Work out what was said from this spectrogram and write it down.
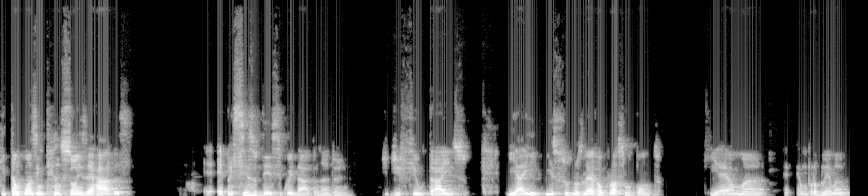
que estão com as intenções erradas. É, é, preciso ter esse cuidado, né, de, de filtrar isso. E aí isso nos leva ao próximo ponto, que é uma é um problema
